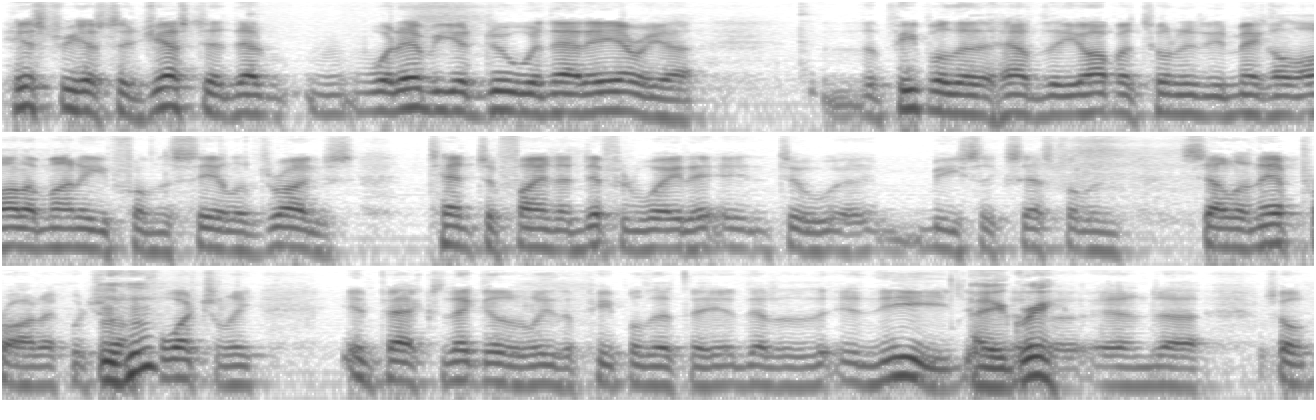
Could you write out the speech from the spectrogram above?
history has suggested that whatever you do in that area, the people that have the opportunity to make a lot of money from the sale of drugs tend to find a different way to, to uh, be successful in selling their product, which Mm-hmm. unfortunately impacts negatively the people that they that are in need. I agree. Uh, and uh, so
